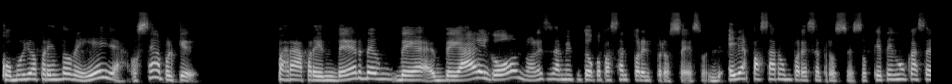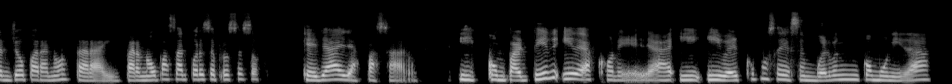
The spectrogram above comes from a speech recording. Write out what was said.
¿cómo yo aprendo de ellas? O sea, porque para aprender de, de, algo, no necesariamente tengo que pasar por el proceso. Ellas pasaron por ese proceso. ¿Qué tengo que hacer yo para no estar ahí? Para no pasar por ese proceso que ya ellas pasaron y compartir ideas con ellas y, y ver cómo se desenvuelven en comunidad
